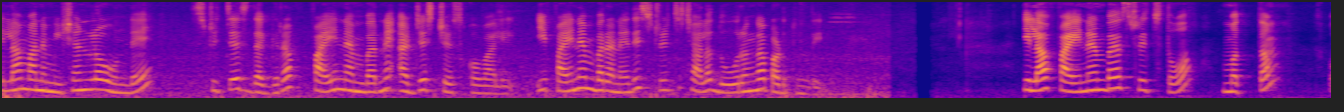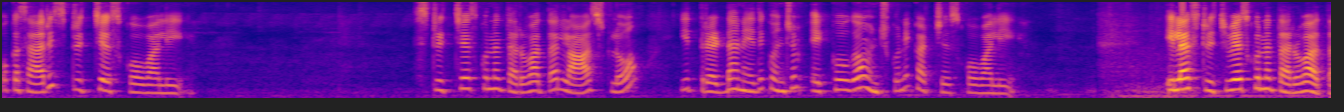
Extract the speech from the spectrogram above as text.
ఇలా మన మిషన్లో ఉండే స్టిచెస్ దగ్గర ఫైవ్ నెంబర్ని అడ్జస్ట్ చేసుకోవాలి. ఈ ఫైవ్ నెంబర్ అనేది స్టిచ్ చాలా దూరంగా పడుతుంది. ఇలా ఫైవ్ నెంబర్ స్టిచ్తో మొత్తం ఒకసారి స్టిచ్ చేసుకోవాలి. స్టిచ్ చేసుకున్న తర్వాత లాస్ట్లో ఈ థ్రెడ్ అనేది కొంచెం ఎక్కువగా ఉంచుకొని కట్ చేసుకోవాలి. ఇలా స్టిచ్ వేసుకున్న తర్వాత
